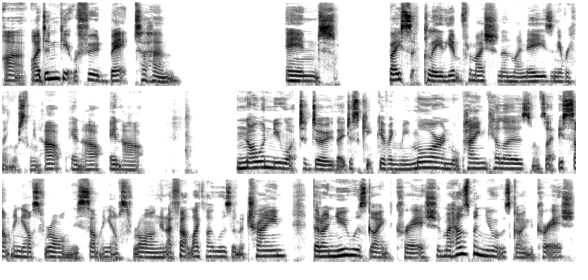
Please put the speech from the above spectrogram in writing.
I, I didn't get referred back to him and basically the inflammation in my knees and everything just went up and up and up. No one knew what to do. They just kept giving me more and more painkillers. And I was like, there's something else wrong. There's something else wrong. And I felt like I was in a train that I knew was going to crash. And my husband knew it was going to crash.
